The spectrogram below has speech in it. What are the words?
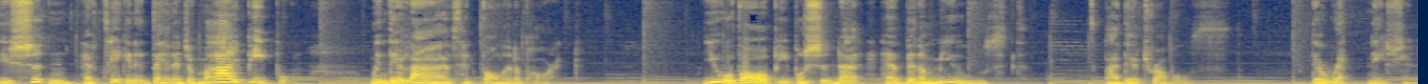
You shouldn't have taken advantage of my people when their lives had fallen apart. You of all people should not have been amused by their troubles, their wrecked nation.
